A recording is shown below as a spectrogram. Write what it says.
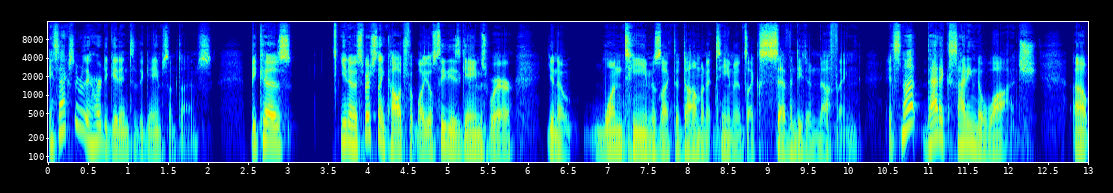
it's actually really hard to get into the game sometimes because, you know, especially in college football, you'll see these games where, you know, one team is like the dominant team and it's like 70 to nothing. It's not that exciting to watch. Uh,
